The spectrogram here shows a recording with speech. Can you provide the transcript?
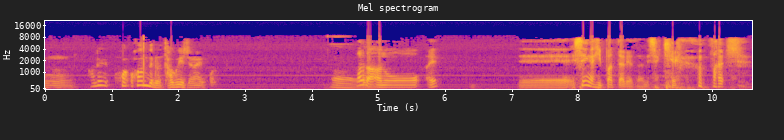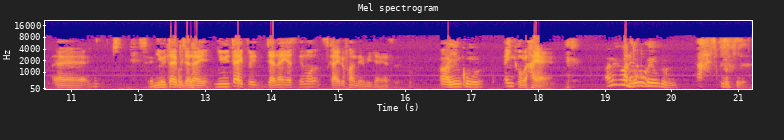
うん。あれ、ファファンネルの類じゃないのかな？うんまだあのーえ？えー、線が引っ張ってあるやつなんでしたっけ？えー、ニュータイプじゃない、ニュータイプじゃないやつでも使えるファンネルみたいなやつ。あ、インコム。あインコム、はいはい。あれは同盟を取る。あ、そうウルフトだよね。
